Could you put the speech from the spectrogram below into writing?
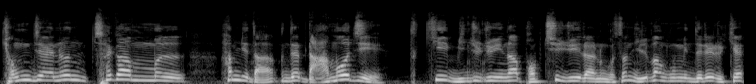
경제는 체감을 합니다. 근데 나머지 특히 민주주의나 법치주의라는 것은 일반 국민들이 이렇게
